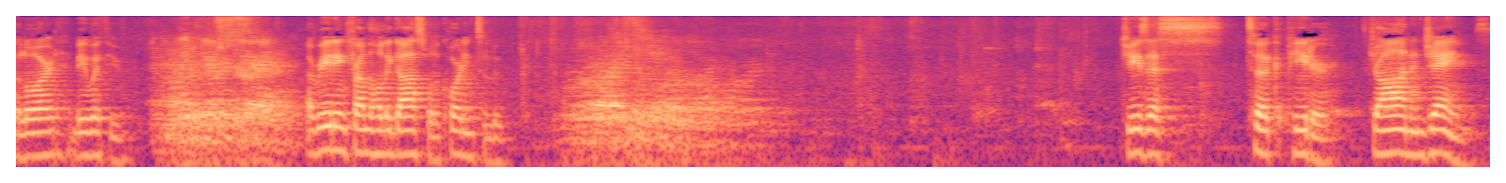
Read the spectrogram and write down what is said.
The Lord be with you. With. A reading from the Holy Gospel according to Luke. To you, Lord. Jesus took Peter, John, and James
